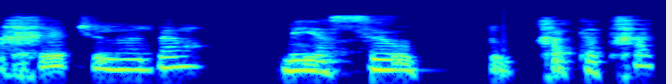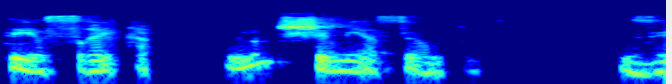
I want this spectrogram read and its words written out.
החטא של האדם מייסר אותו, חטאתך תייסרקה. זה לא שמי יעשה אותו, זה,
